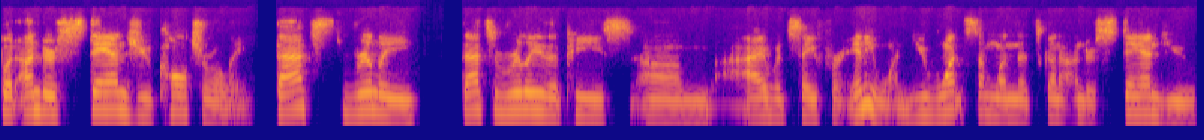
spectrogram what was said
but understands you culturally. That's really that's really the piece um, I would say for anyone. You want someone that's going to understand you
